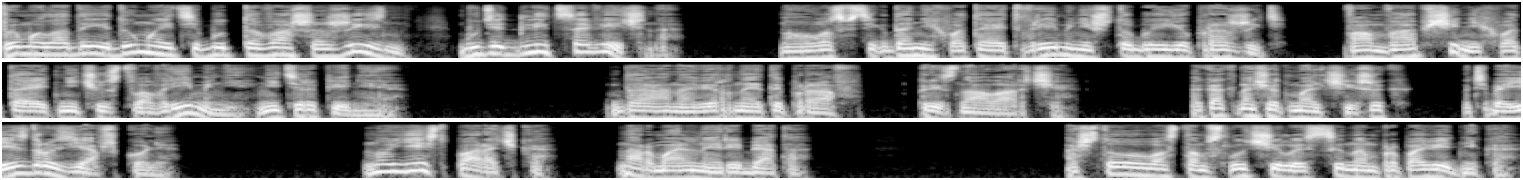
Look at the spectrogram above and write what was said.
Вы молодые думаете, будто ваша жизнь будет длиться вечно, но у вас всегда не хватает времени, чтобы ее прожить. Вам вообще не хватает ни чувства времени, ни терпения». «Да, наверное, ты прав», — признал Арчи. «А как насчет мальчишек? У тебя есть друзья в школе?» «Ну, есть парочка», Нормальные ребята». «А что у вас там случилось с сыном проповедника?»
